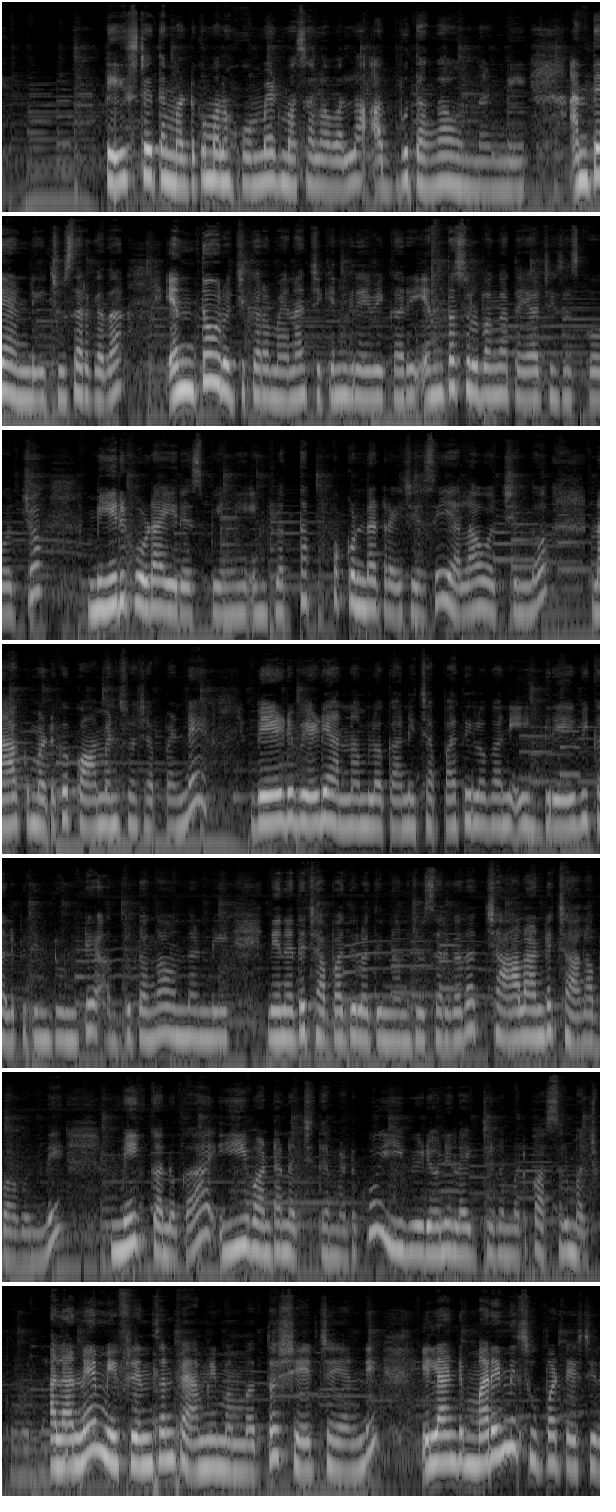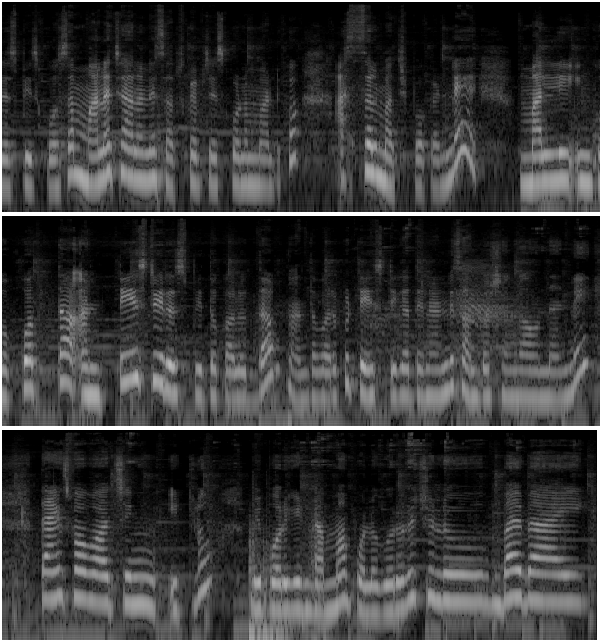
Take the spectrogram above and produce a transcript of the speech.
టేస్ట్ అయితే మటుకు మన హోమ్ మేడ్ మసాలా వల్ల అద్భుతంగా ఉందండి. అంతే అండి చూసారు కదా? ఎంతో రుచికరమైన చికెన్ గ్రేవీ కర్రీ ఎంత సులభంగా తయారు చేసేసుకోవచ్చో మీరు కూడా ఈ రెసిపీని ఇంట్లో తప్పకుండా ట్రై చేసి ఎలా వచ్చిందో నాకు మటుకు కామెంట్స్లో చెప్పండి. వేడి వేడి అన్నంలో కానీ చపాతీలో కానీ ఈ గ్రేవీ కలిపి తింటుంటే అద్భుతంగా ఉందండి. నేనైతే చపాతీలో తిన్నాను చూసారు కదా? చాలా అంటే చాలా బాగుంది. మీకు కనుక ఈ వంట నచ్చితే మటుకు ఈ వీడియోని లైక్ చేయడం మటుకు అస్సలు మర్చిపోవద్దు అలానే మీ ఫ్రెండ్స్ అండ్ ఫ్యామిలీ మెంబర్తో షేర్ చేయండి. ఇలాంటి మరిన్ని సూపర్ టేస్టీ రెసిపీస్ కోసం మన ఛానల్ని సబ్స్క్రైబ్ చేసుకోవడం మటుకు అస్సలు మర్చిపోకండి. మళ్ళీ ఇంకో కొత్త అండ్ టేస్టీ రెసిపీతో కలుద్దాం. అంతవరకు టేస్టీగా తినండి సంతోషంగా ఉండండి. థ్యాంక్స్ ఫర్ వాచింగ్ ఇట్లు మీ పొరిగింటమ్మ పొలుగురు రుచులు. Bye bye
